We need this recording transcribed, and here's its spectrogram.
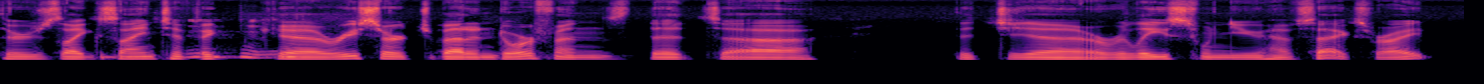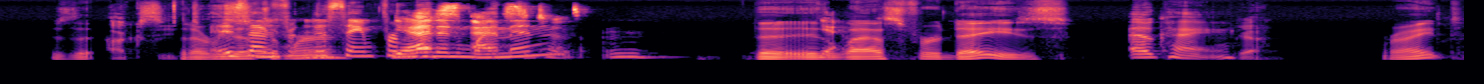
there's like scientific Mhm. uh, research about endorphins that uh, that uh, are released when you have sex, right? Is that Oxytocin. Did I read Is that that the same for yes, men and women? oxytocin. That it Yeah. lasts for days, Okay. right?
